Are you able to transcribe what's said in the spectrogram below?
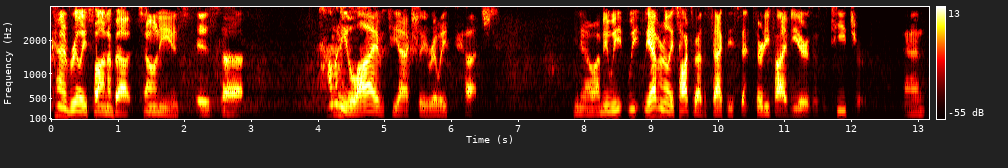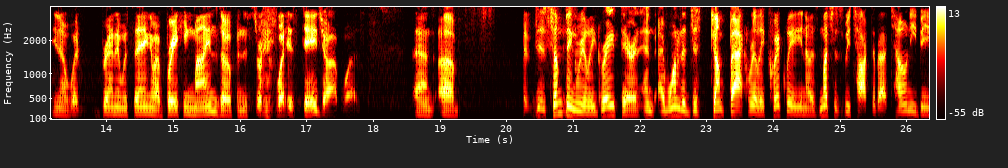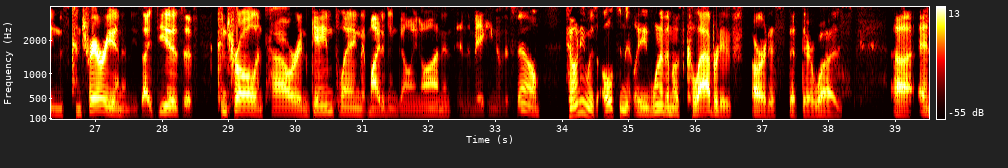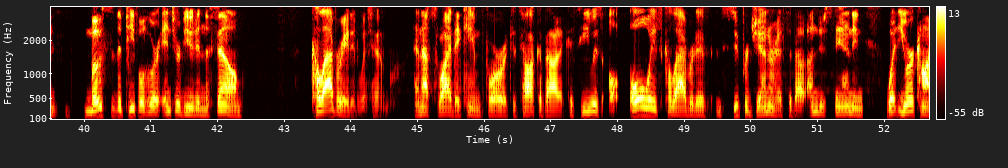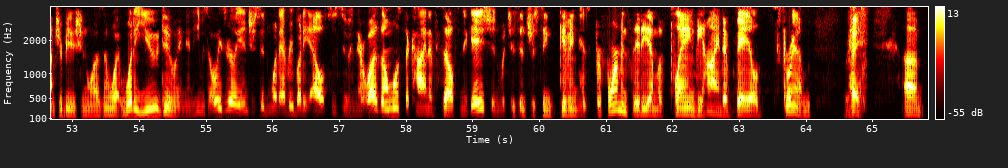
kind of really fun about Tony is is uh, how many lives he actually really touched. You know, I mean, we, we, we haven't really talked about the fact that he spent 35 years as a teacher. And, you know, what Brendan was saying about breaking minds open is sort of what his day job was. And um, there's something really great there. And I wanted to just jump back really quickly. You know, as much as we talked about Tony being this contrarian and these ideas of control and power and game playing that might have been going on in, in the making of the film, Tony was ultimately one of the most collaborative artists that there was. Uh, and most of the people who are interviewed in the film collaborated with him and that's why they came forward to talk about it because he was always collaborative and super generous about understanding what your contribution was and what what are you doing? And he was always really interested in what everybody else was doing. There was almost a kind of self-negation which is interesting given his performance idiom of playing behind a veiled scrim right? Um,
